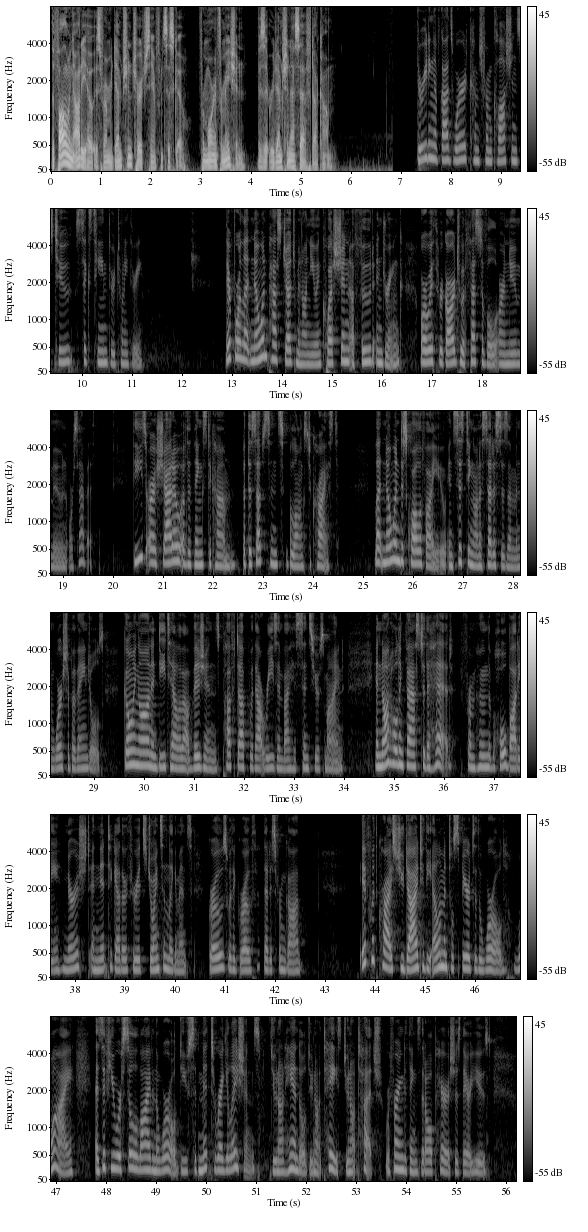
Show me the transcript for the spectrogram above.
The following audio is from Redemption Church San Francisco. For more information, visit redemptionsf.com. The reading of God's word comes from Colossians 2 16 through 23. Therefore, let no one pass judgment on you in question of food and drink, or with regard to a festival or a new moon or Sabbath. These are a shadow of the things to come, but the substance belongs to Christ. Let no one disqualify you, insisting on asceticism and worship of angels going on in detail about visions, puffed up without reason by his sensuous mind, and not holding fast to the head, from whom the whole body, nourished and knit together through its joints and ligaments, grows with a growth that is from God. If with Christ you died to the elemental spirits of the world, why, as if you were still alive in the world, do you submit to regulations? Do not handle, do not taste, do not touch, referring to things that all perish as they are used,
